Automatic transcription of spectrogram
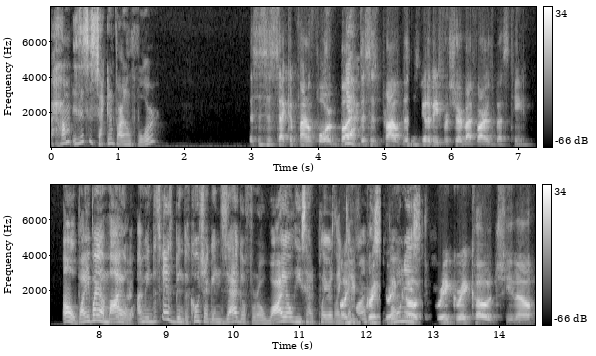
How is this his second Final Four? This is his second Final Four, but Yeah. this is probably this is going to be for sure by far his best team. Oh, by by a mile. I mean, this guy's been the coach at Gonzaga for a while. He's had players like oh, Domantas great, great Sabonis. coach. Great, great coach. You know.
